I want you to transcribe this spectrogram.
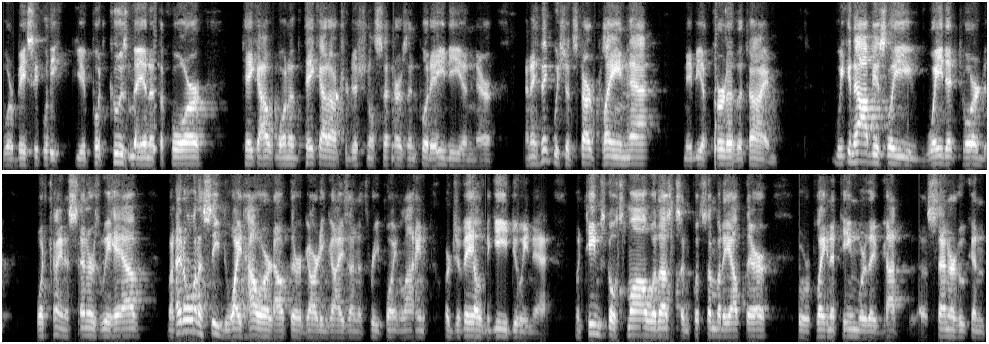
where basically you put Kuzma in at the four, take out one of take out our traditional centers and put AD in there. And I think we should start playing that maybe a third of the time. We can obviously weight it toward what kind of centers we have, but I don't want to see Dwight Howard out there guarding guys on the three point line or JaVale McGee doing that. When teams go small with us and put somebody out there we're playing a team where they've got a center who can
